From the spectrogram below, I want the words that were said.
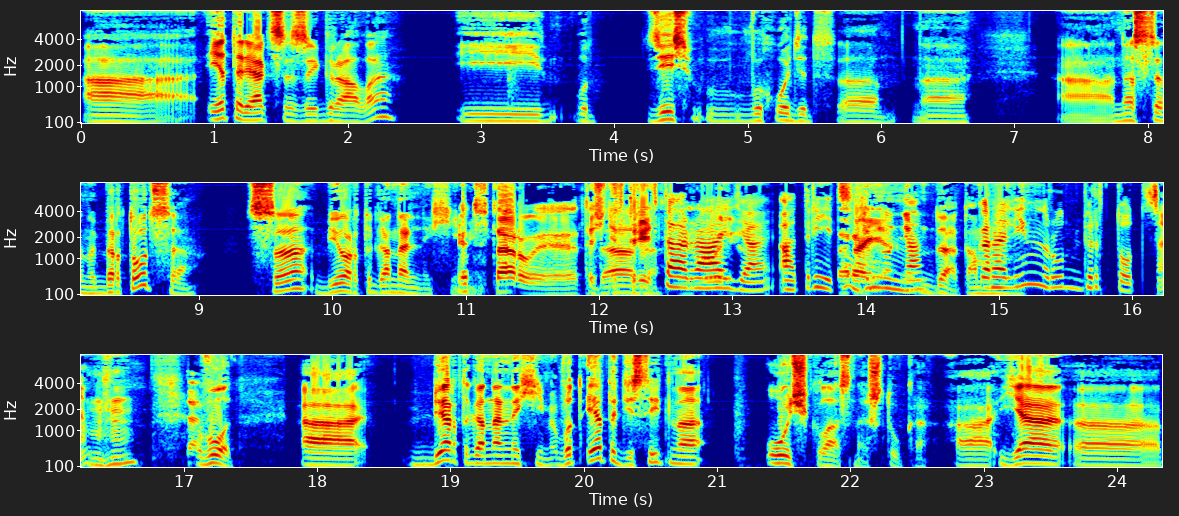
э, эта реакция заиграла, и вот здесь выходит э, э, на сцену Бертоца, с биоортогональной химией. Это второе, точнее, да, третье. Вторая, а третья, Вторая. Ну, да. да там... Каролин Рут Бертоцци. Угу. Да. Вот. А, биортогональная химия. Вот это действительно очень классная штука. А, я а,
